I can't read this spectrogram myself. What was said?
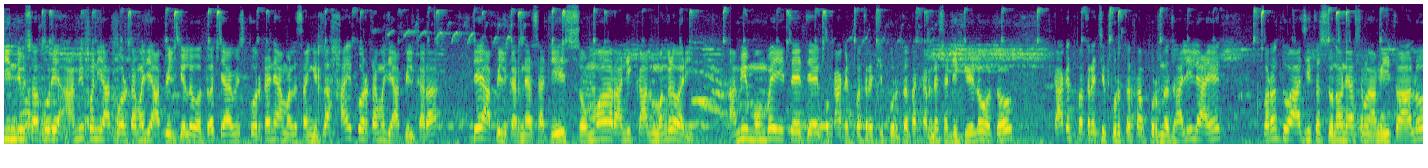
तीन दिवसापूर्वी आम्ही पण या कोर्टामध्ये अपील केलं होतं. त्यावेळेस कोर्टाने आम्हाला सांगितलं हायकोर्टामध्ये अपील करा. ते अपील करण्यासाठी सोमवार आणि काल मंगळवारी आम्ही मुंबई इथे ते कागदपत्राची पूर्तता करण्यासाठी गेलो होतो. कागदपत्राची पूर्तता पूर्ण झालेली आहेत परंतु आज इथं सुनावणी असल्यामुळे आम्ही इथं आलो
